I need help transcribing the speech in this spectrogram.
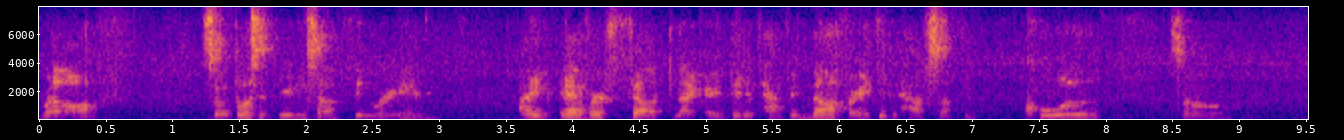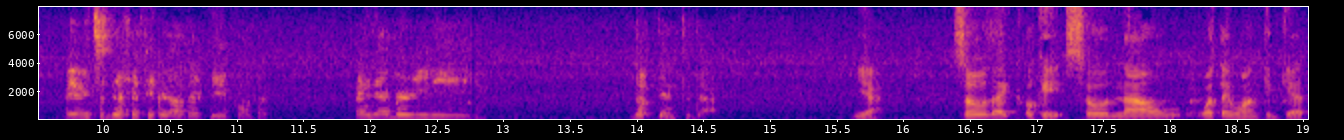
well off. So it wasn't really something wherein I ever felt like I didn't have enough or I didn't have something cool. So maybe it's a different thing with other people, but I never really looked into that. Yeah. So like okay, so now what I want to get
